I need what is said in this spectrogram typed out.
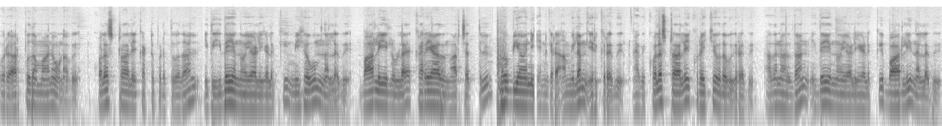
ஒரு அற்புதமான உணவு. கொலஸ்ட்ராலை கட்டுப்படுத்துவதால் இது இதய நோயாளிகளுக்கு மிகவும் நல்லது. பார்லியில் உள்ள கரையாத நார்ச்சத்தில் புரோபியானி என்கிற அமிலம் இருக்கிறது. அது கொலஸ்ட்ராலை குறைக்க உதவுகிறது. அதனால்தான் இதய நோயாளிகளுக்கு பார்லி நல்லது.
